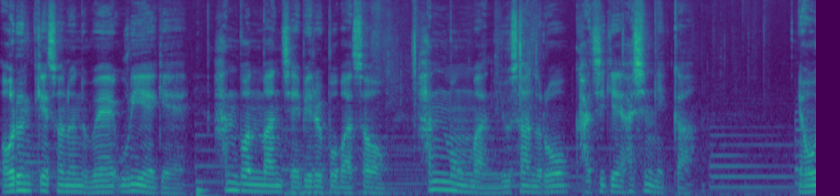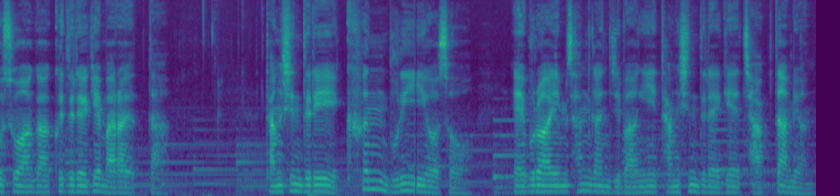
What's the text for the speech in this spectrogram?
어른께서는 왜 우리에게 한 번만 제비를 뽑아서 한 몫만 유산으로 가지게 하십니까? 여호수아가 그들에게 말하였다. 당신들이 큰 무리이어서 에브라임 산간 지방이 당신들에게 작다면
